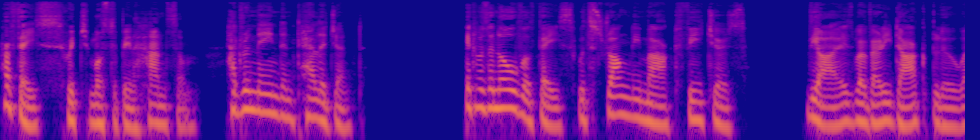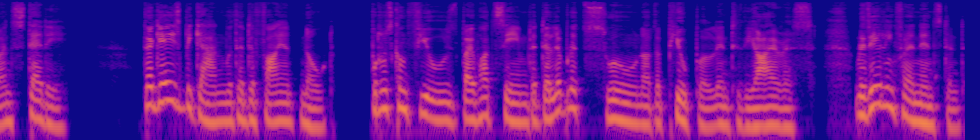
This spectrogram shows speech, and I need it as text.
Her face, which must have been handsome, had remained intelligent. It was an oval face with strongly marked features. The eyes were very dark blue and steady. Their gaze began with a defiant note, but was confused by what seemed a deliberate swoon of the pupil into the iris, revealing for an instant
